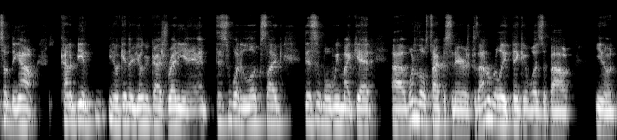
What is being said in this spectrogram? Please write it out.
something out, kind of being, you know, getting their younger guys ready. And this is what it looks like. This is what we might get. Uh, one of those type of scenarios, because I don't really think it was about, you know,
